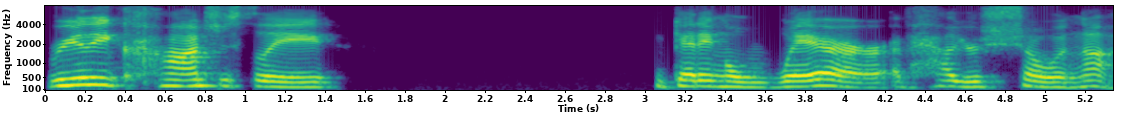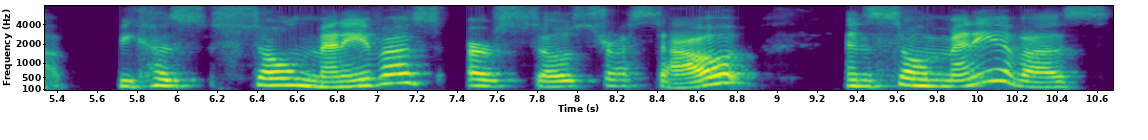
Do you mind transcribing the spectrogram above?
really consciously getting aware of how you're showing up because so many of us are so stressed out and so many of us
